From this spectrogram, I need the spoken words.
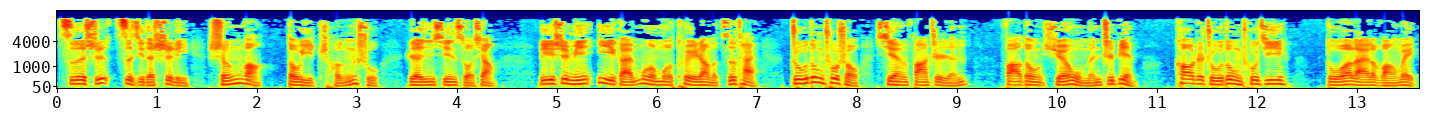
此时自己的势力声望都已成熟，人心所向。李世民一改默默退让的姿态，主动出手，先发制人，发动玄武门之变，靠着主动出击夺来了王位。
